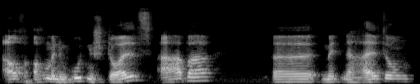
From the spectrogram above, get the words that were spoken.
auch auch mit einem guten Stolz, aber äh, mit einer Haltung,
